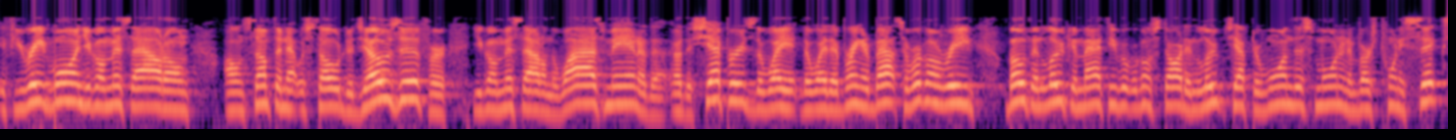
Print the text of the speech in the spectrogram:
if you read one, you're going to miss out on, on something that was told to Joseph, or you're going to miss out on the wise men or the, or the shepherds, the way, the way they bring it about. So we're going to read both in Luke and Matthew, but we're going to start in Luke chapter 1 this morning in verse 26.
